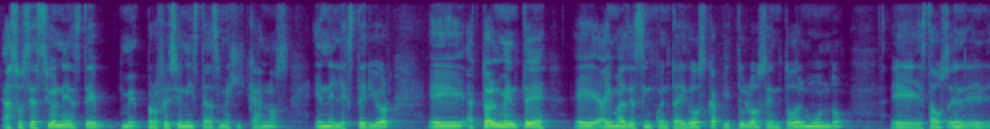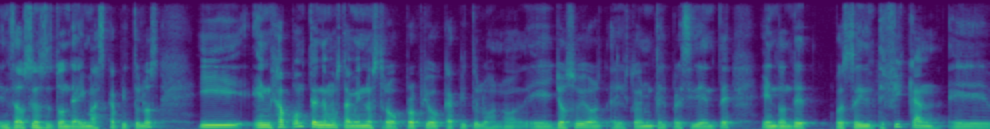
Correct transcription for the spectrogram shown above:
asociaciones de profesionistas mexicanos en el exterior. Eh, actualmente hay más de 52 capítulos en todo el mundo. Eh, Estados, en Estados Unidos es donde hay más capítulos. Y en Japón tenemos también nuestro propio capítulo, ¿no? Eh, yo soy actualmente el presidente, en donde pues se identifican eh,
